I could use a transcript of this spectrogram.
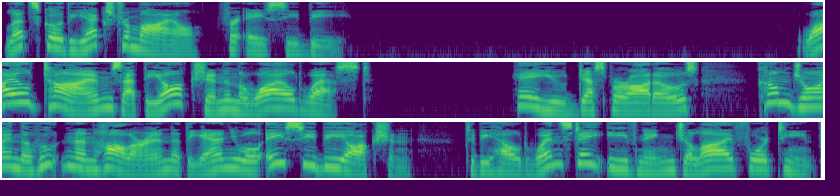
Let's go the extra mile for ACB. Wild times at the auction in the Wild West. Hey, you desperados, come join the hootin' and hollerin' at the annual ACB auction to be held Wednesday evening, July 14th.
